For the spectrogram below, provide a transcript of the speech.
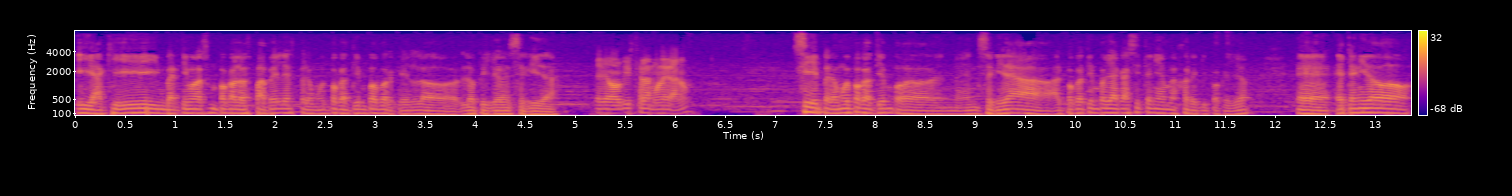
y aquí invertimos un poco los papeles, pero muy poco tiempo porque él lo, lo pilló enseguida. Le devolviste la moneda, ¿no? Sí, pero muy poco tiempo. En- enseguida, al poco tiempo ya casi tenía mejor equipo que yo. Eh, he tenido,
